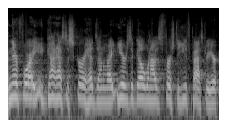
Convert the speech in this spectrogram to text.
And therefore, God has to screw our heads on right. Years ago, when I was first a youth pastor here,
